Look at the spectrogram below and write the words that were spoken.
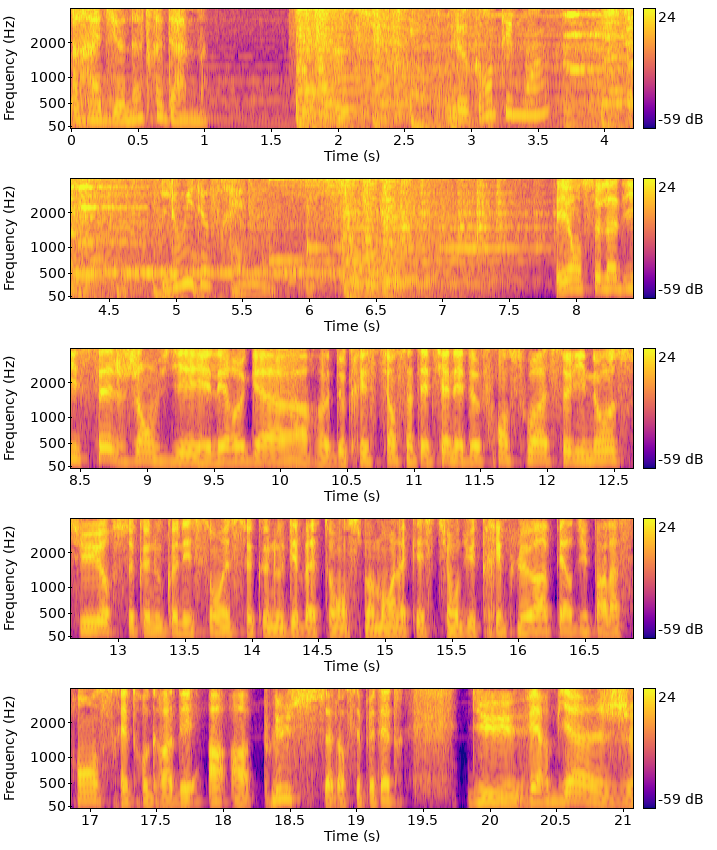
Radio Notre-Dame. Le grand témoin, Louis Dauphren. Et en ce lundi 16 janvier, les regards de Christian Saint-Etienne et de François Asselineau sur ce que nous connaissons et ce que nous débattons en ce moment, la question du triple A perdu par la France, rétrogradé AA+. Alors c'est peut-être du verbiage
